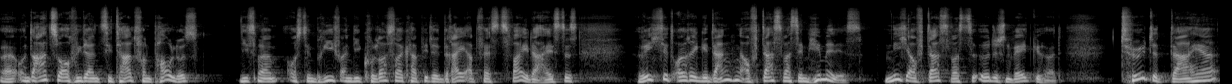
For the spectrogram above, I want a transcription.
Äh, und dazu auch wieder ein Zitat von Paulus, diesmal aus dem Brief an die Kolosser Kapitel 3 ab Vers 2, da heißt es, richtet eure Gedanken auf das, was im Himmel ist, nicht auf das, was zur irdischen Welt gehört. Tötet daher,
